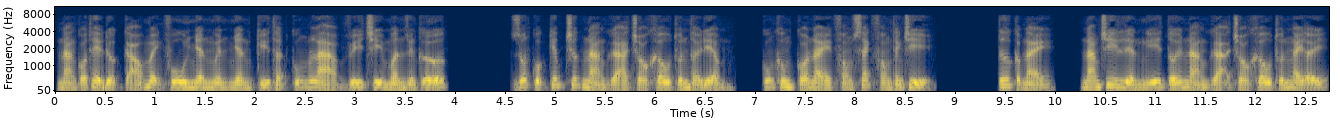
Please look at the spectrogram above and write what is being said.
nàng có thể được cáo mệnh phu nhân nguyên nhân kỳ thật cũng là vì chỉ mân duyên cớ. Rốt cuộc kiếp trước nàng gả cho khâu thuấn thời điểm, cũng không có này phong sách phong thánh chỉ. Tư cập này, Nam Chi liền nghĩ tới nàng gả cho khâu thuấn ngày ấy,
